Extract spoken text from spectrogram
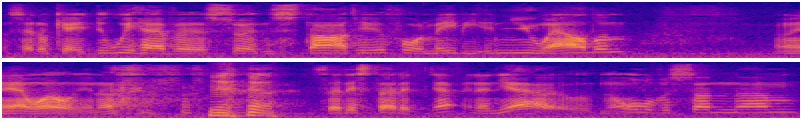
I said, okay, do we have a certain start here for maybe a new album? Oh, yeah, well, you know. Yeah. So they started jamming, and yeah, and all of a sudden, um,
